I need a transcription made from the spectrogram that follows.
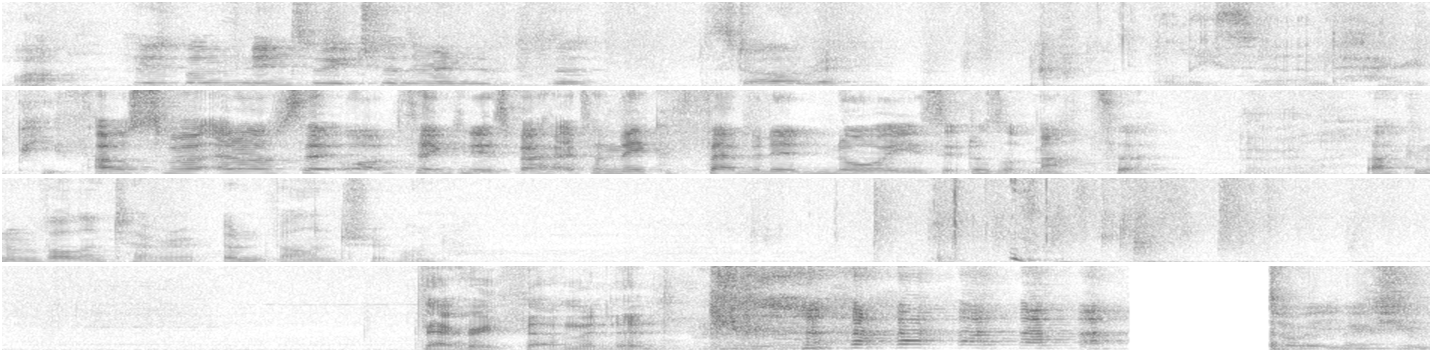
What? Who's bumping into each other in the, the story? Lisa and Harry P. I was, and I was saying, what I'm thinking is, if I, if I make a feminine noise, it doesn't matter. Like an involuntary, involuntary one. Very feminine. So it makes you.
